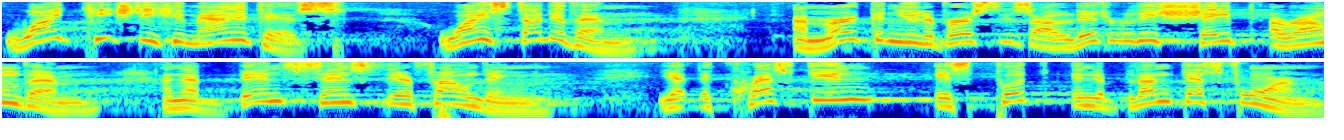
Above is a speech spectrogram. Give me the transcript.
Why teach the humanities? Why study them? American universities are literally shaped around them and have been since their founding. Yet the question is put in the bluntest form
